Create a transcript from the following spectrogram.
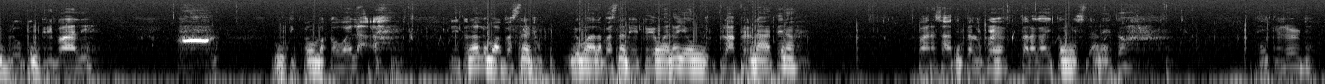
ng Tree Valley. Muntik pang makawala. Dito na lumabas na lumalabas na dito yung ano yung flapper natin ah. Para sa ating talaga, talaga itong isda na ito. Thank you Lord.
